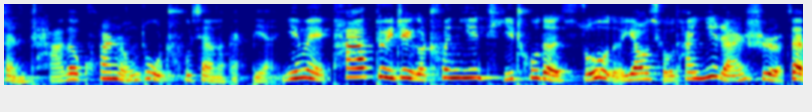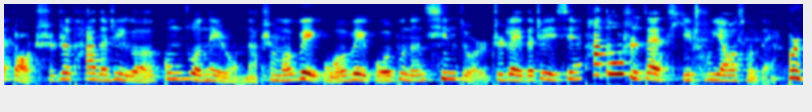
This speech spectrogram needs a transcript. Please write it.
审查的宽容度出现了改变，因为他对这个春一提出的所有的要求，他依然是在保持着他的这个工作内容的，什么为国为国不能亲嘴儿之类的这些，他都是在提出要求的呀。不是，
